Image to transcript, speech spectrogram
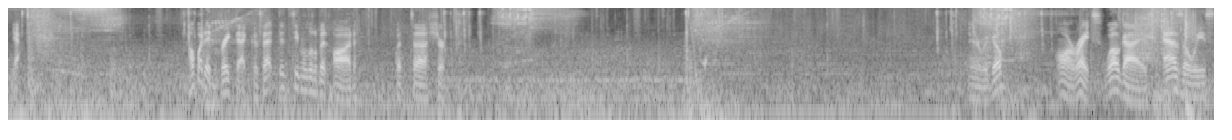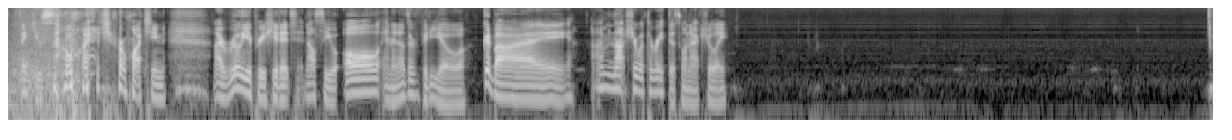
Yeah. I hope I didn't break that, cause that did seem a little bit odd. But, uh, sure. There we go. Alright, well guys, as always, thank you so much for watching. I really appreciate it, and I'll see you all in another video. Goodbye! I'm not sure what to rate this one, actually.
